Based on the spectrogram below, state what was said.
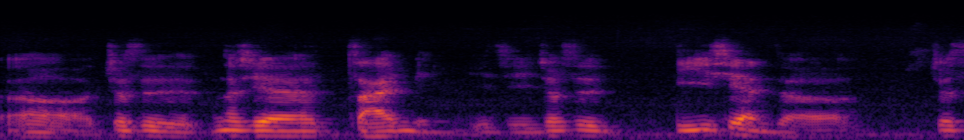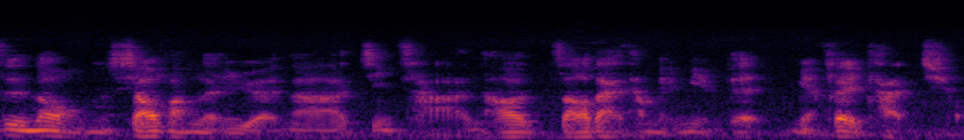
呃，就是那些灾民以及就是一线的，就是那种消防人员啊、警察，然后招待他们免费免费看球。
